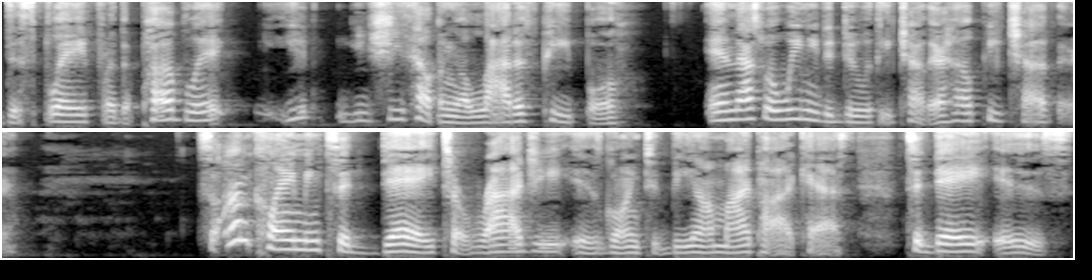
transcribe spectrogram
display for the public. You, you, she's helping a lot of people, and that's what we need to do with each other help each other. So I'm claiming today Taraji is going to be on my podcast. Today is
